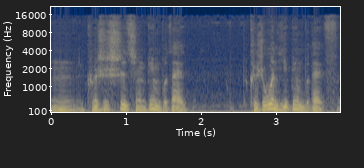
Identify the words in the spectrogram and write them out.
嗯，可是事情并不在。可是问题并不在此。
